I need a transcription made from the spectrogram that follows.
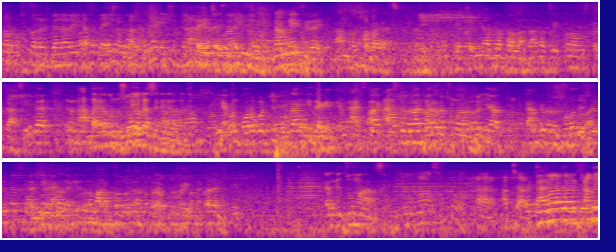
সর্বস্তরের ব্যানারেই কাজটা এইসব কাজগুলো এইসব নাম নিয়েছি ভাই আমরা সবাই আছি। আমরা বললাম আমরা যে কোনো অবস্থাতে আছি এটা এটা না থাকার কোনো সুযোগ আছে না এখন পরবর্তী প্রোগ্রাম কি দেখেন। কালকে কোনো করেন কালকে জুমা আছে। আচ্ছা জুমাবার আমি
